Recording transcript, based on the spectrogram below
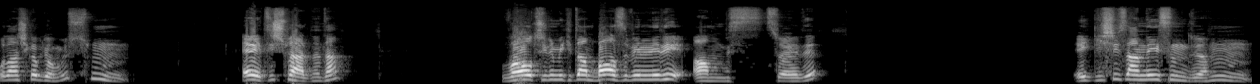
Buradan çıkabiliyor muyuz? Hmm. Evet iş verdi. Neden? Vault 22'den bazı verileri almış söyledi. E kişi sen değilsin diyor. Hmm.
